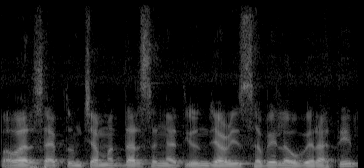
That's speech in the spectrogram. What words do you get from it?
पवार साहेब तुमच्या मतदारसंघात येऊन ज्यावेळी सभेला उभे राहतील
